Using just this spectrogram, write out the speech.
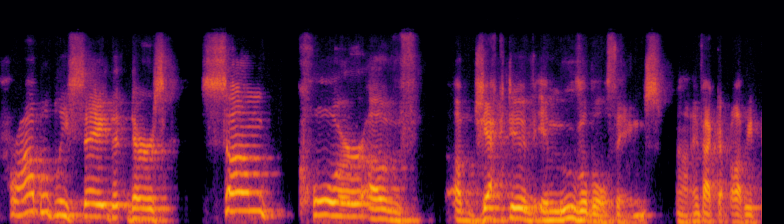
probably say that there's some core of objective, immovable things. Uh, in fact, probably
